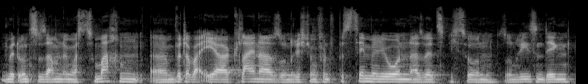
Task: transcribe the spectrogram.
mit uns zusammen irgendwas zu machen. Ähm, wird aber eher kleiner, so in Richtung 5 bis 10 Millionen, also jetzt nicht so ein, so ein Riesending.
